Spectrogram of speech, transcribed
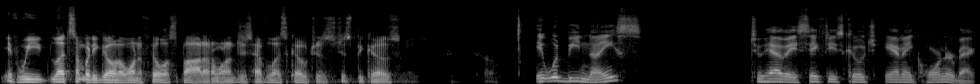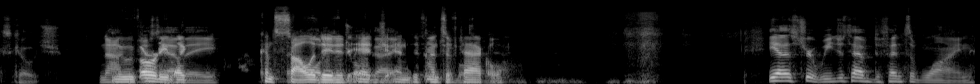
If we let somebody go, I want to fill a spot. I don't want to just have less coaches just because. It would be nice to have a safeties coach and a cornerbacks coach. Not mean, we've already, like, a Consolidated edge and defensive tackle. Yeah, that's true. We just have defensive line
